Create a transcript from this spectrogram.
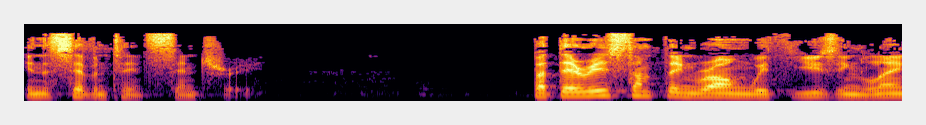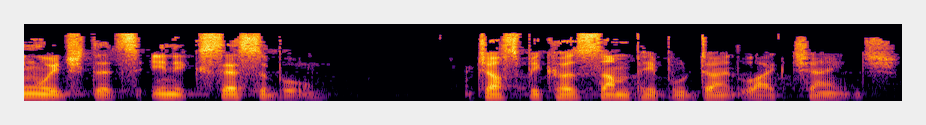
in the 17th century. But there is something wrong with using language that's inaccessible just because some people don't like change.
